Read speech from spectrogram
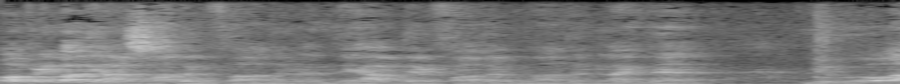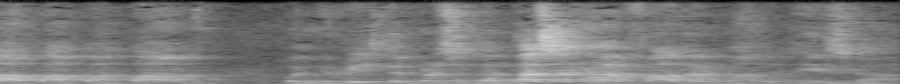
everybody has mother, and father, and they have their father, and mother, like that. You go up, up, up, up. When you reach the person that doesn't have father, and mother, he is God.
